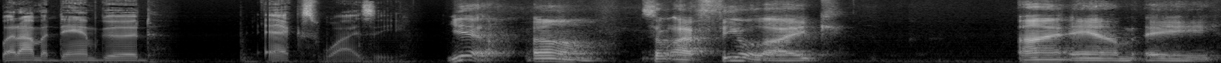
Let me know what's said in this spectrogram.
but I'm a damn good XYZ. Yeah. Um, so I feel like I am a.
